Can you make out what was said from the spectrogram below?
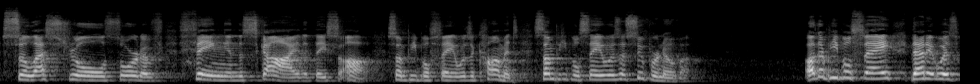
celestial sort of thing in the sky that they saw. Some people say it was a comet, some people say it was a supernova. Other people say that it was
